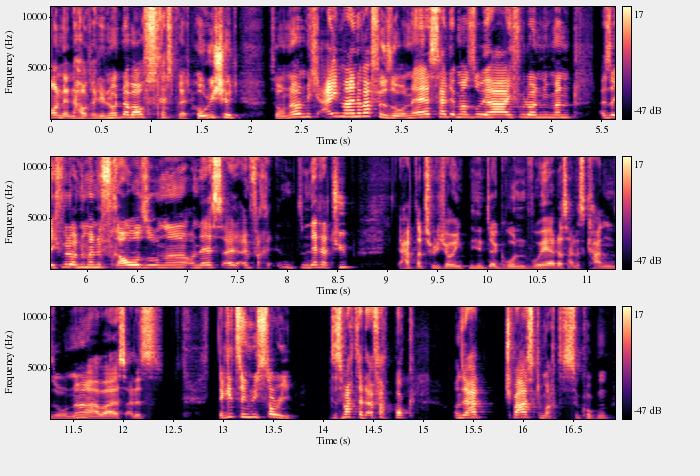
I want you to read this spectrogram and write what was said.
Und dann haut er den Leuten aber aufs Fressbrett. Holy shit. So, ne? Und nicht einmal eine Waffe so. Und er ist halt immer so, ja, ich will doch niemand, also ich will doch nur meine Frau, so, ne? Und er ist halt einfach ein netter Typ. Er hat natürlich auch irgendeinen Hintergrund, woher er das alles kann, so, ne? Aber ist alles. Da geht's nicht um die Story. Das macht halt einfach Bock. Und er hat Spaß gemacht, das zu gucken.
